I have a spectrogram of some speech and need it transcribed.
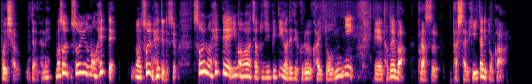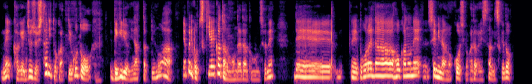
ポイしちゃうみたいなね。まあそうそういうのを経て、まあ、そういうのを経てですよ。そういうのを経て、今はチャット GPT が出てくる回答に、えー、例えば、プラス足したり引いたりとか、ね、加減徐々したりとかっていうことをできるようになったっていうのは、やっぱりこう付き合い方の問題だと思うんですよね。で、えっ、ー、と、この間他のね、セミナーの講師の方が言ってたんですけど、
